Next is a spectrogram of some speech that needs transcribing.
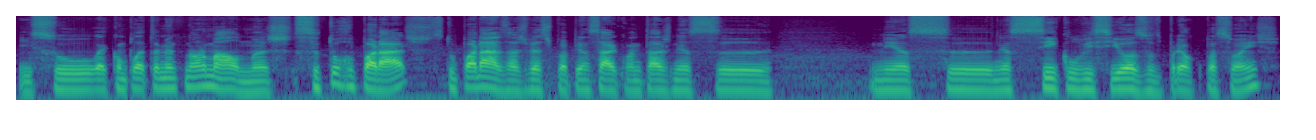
isso é completamente normal, mas se tu reparares, se tu parares às vezes para pensar quando estás nesse, nesse, nesse ciclo vicioso de preocupações,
